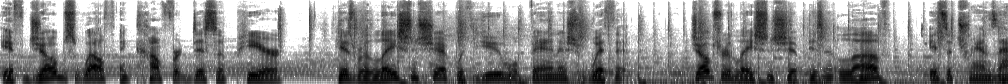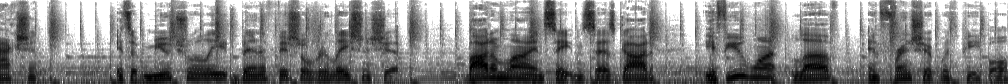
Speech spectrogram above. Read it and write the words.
If Job's wealth and comfort disappear, his relationship with you will vanish with it. Job's relationship isn't love, it's a transaction. It's a mutually beneficial relationship. Bottom line, Satan says, God, if you want love and friendship with people,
